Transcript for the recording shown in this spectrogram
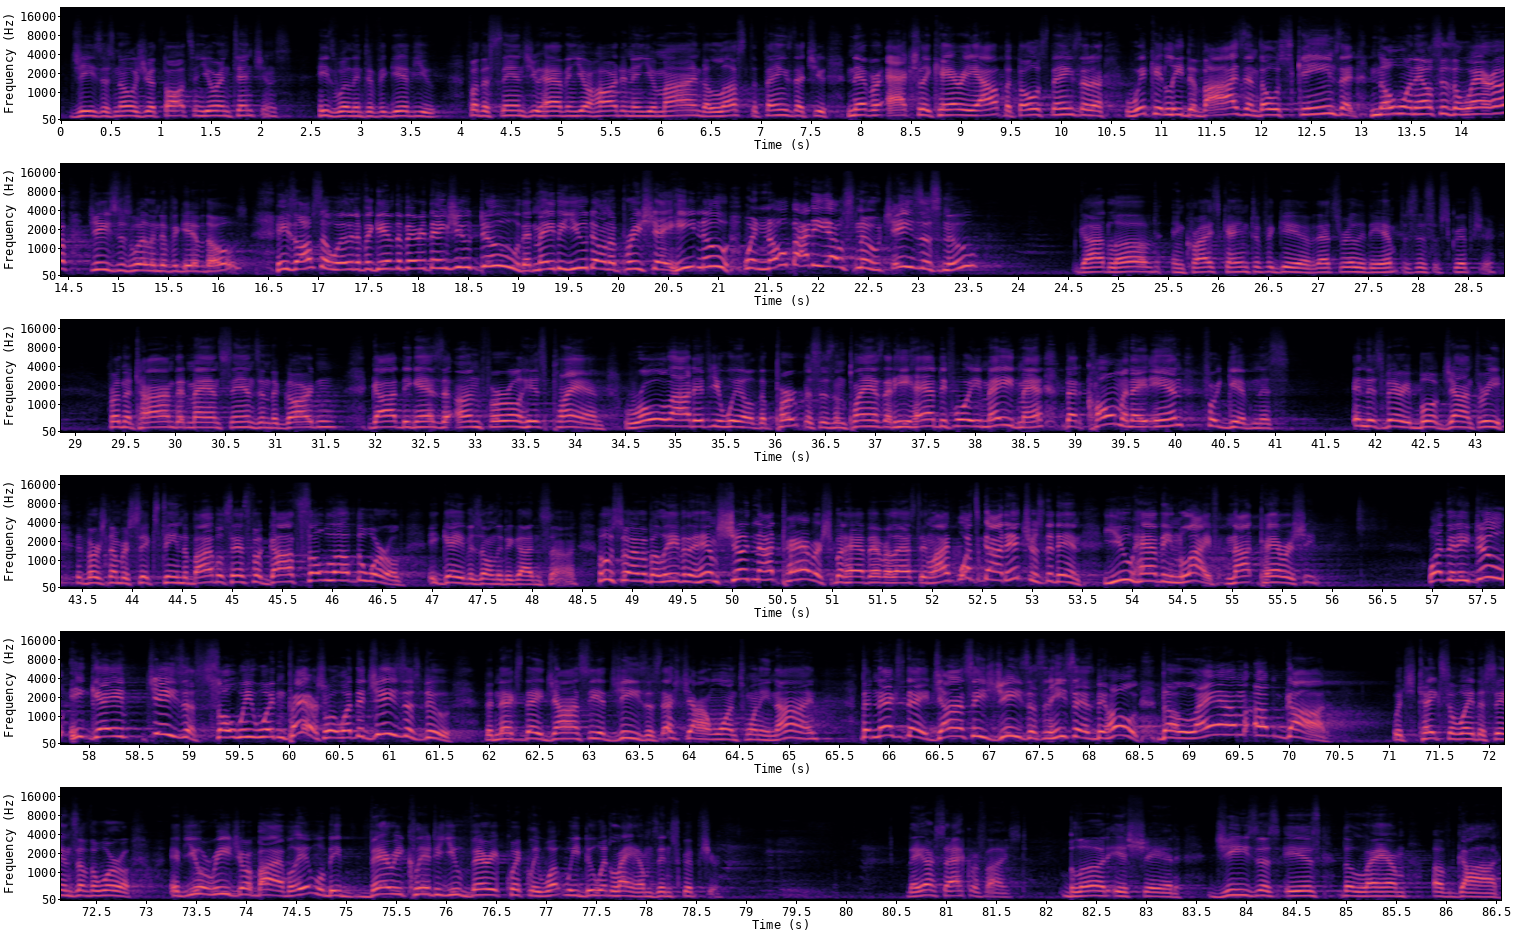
Jesus knows your thoughts and your intentions. He's willing to forgive you for the sins you have in your heart and in your mind, the lust, the things that you never actually carry out, but those things that are wickedly devised and those schemes that no one else is aware of, Jesus is willing to forgive those. He's also willing to forgive the very things you do that maybe you don't appreciate. He knew when nobody else knew, Jesus knew. God loved and Christ came to forgive. That's really the emphasis of Scripture. From the time that man sins in the garden, God begins to unfurl his plan, roll out, if you will, the purposes and plans that he had before he made man that culminate in forgiveness. In this very book, John 3, verse number 16, the Bible says, For God so loved the world, he gave his only begotten Son. Whosoever believeth in him should not perish, but have everlasting life. What's God interested in? You having life, not perishing. What did he do? He gave Jesus so we wouldn't perish. Well, what did Jesus do? The next day, John sees Jesus. That's John 1 29. The next day, John sees Jesus and he says, Behold, the Lamb of God, which takes away the sins of the world. if you'll read your Bible, it will be very clear to you very quickly what we do with lambs in Scripture. They are sacrificed, blood is shed. Jesus is the Lamb of God.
